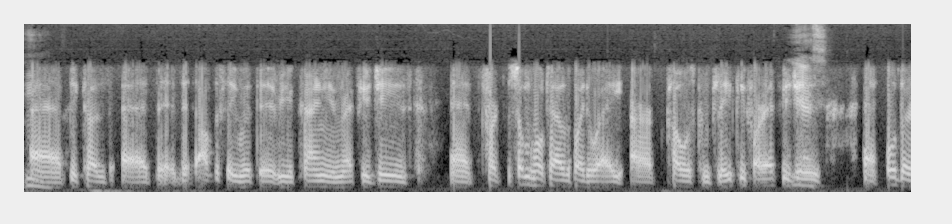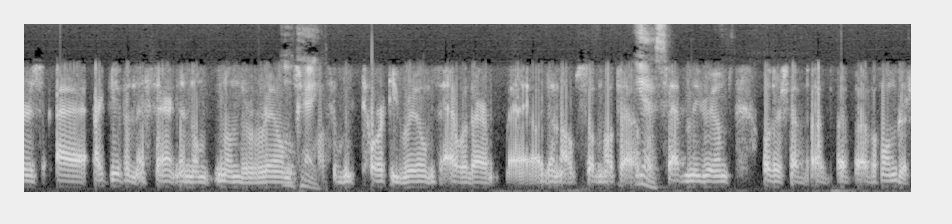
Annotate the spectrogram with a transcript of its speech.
mm. uh, because uh, the, the, obviously with the Ukrainian refugees, uh, for some hotels, by the way, are closed completely for refugees. Yes. Uh, others uh, are given a certain num- number of rooms, okay. possibly 30 rooms out of their, uh, I don't know, some hotels yes. have 70 rooms, others have, have, have, have 100.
